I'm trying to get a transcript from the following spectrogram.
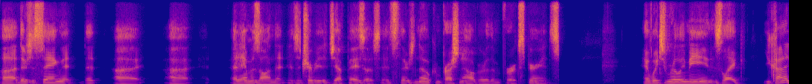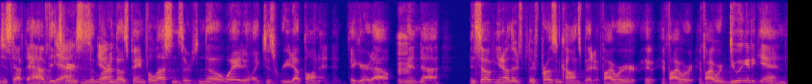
uh, there's a saying that that uh, uh, at Amazon that is attributed to Jeff Bezos. It's there's no compression algorithm for experience, and which really means like you kind of just have to have the Yeah. experiences and Yeah. learn those painful lessons. There's no way to like just read up on it and figure it out. Mhm. And uh, and so you know, there's there's pros and cons. But if I were if I were if I were doing it again,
